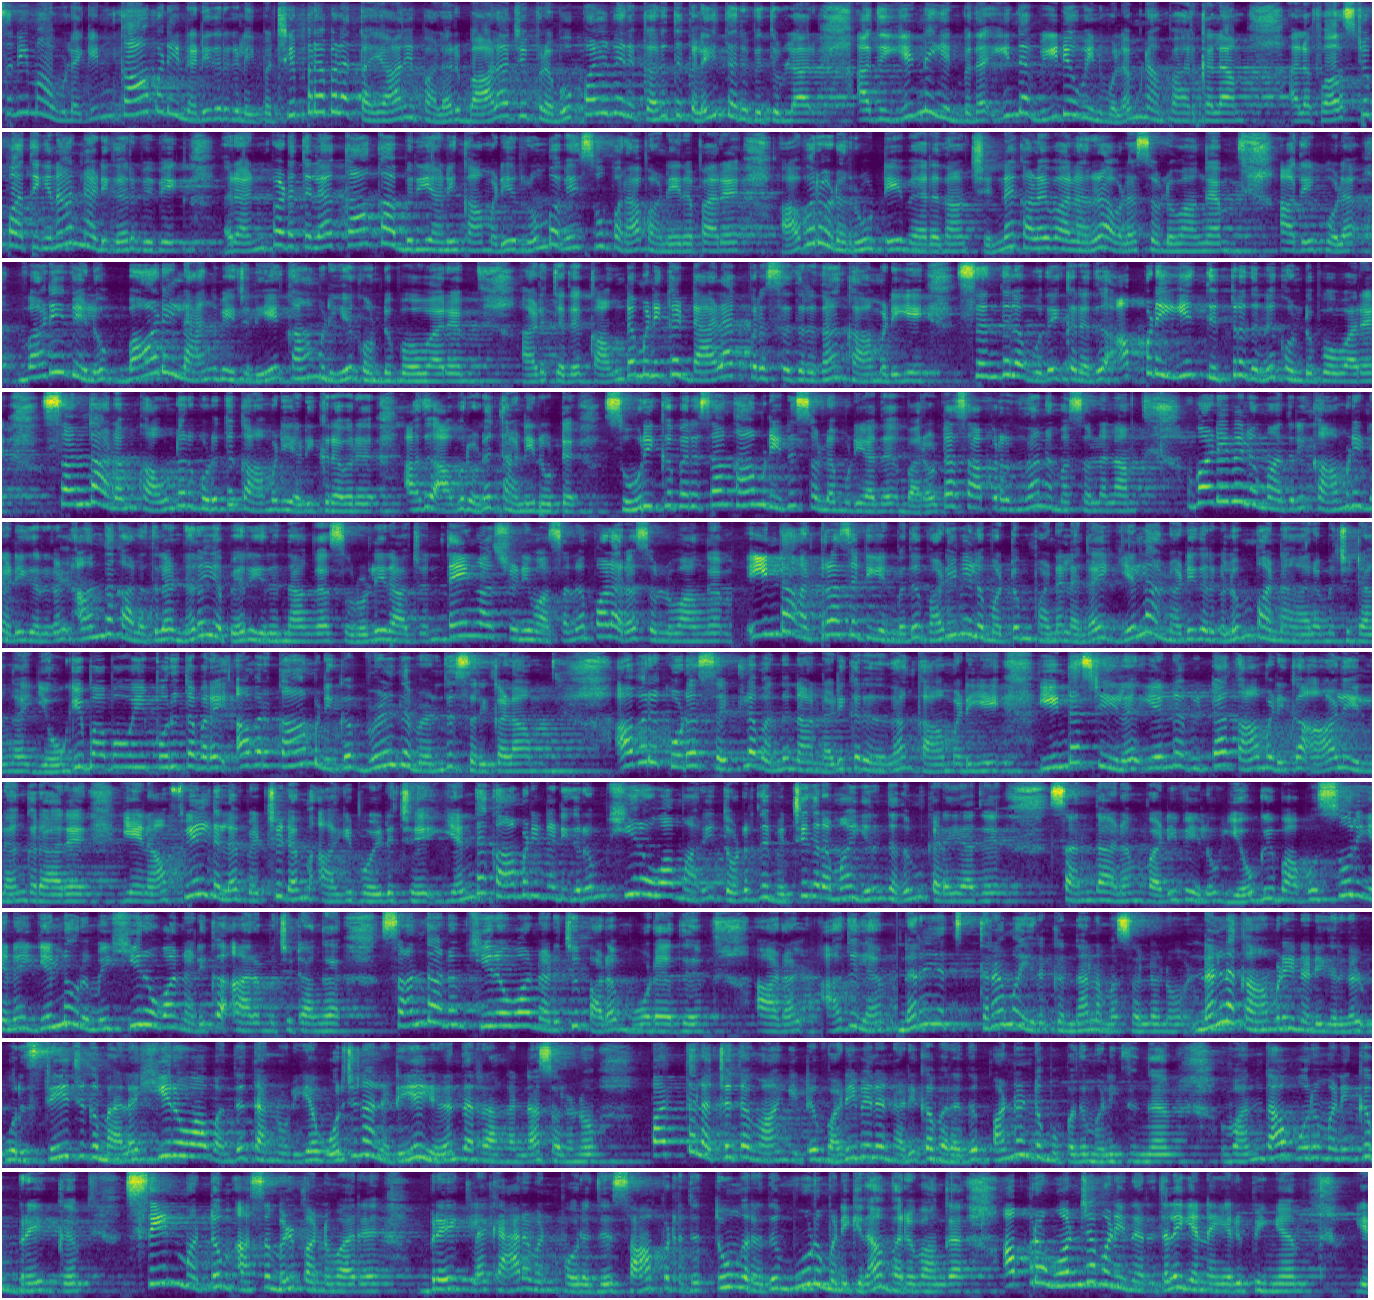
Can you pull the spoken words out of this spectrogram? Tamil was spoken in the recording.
സിനിമ சினிமா உலகின் காமெடி நடிகர்களை பற்றி பிரபல தயாரிப்பாளர் பாலாஜி பிரபு பல்வேறு கருத்துக்களை தெரிவித்துள்ளார். அது என்ன என்பதை இந்த வீடியோவின் மூலம் நாம் பார்க்கலாம். அதில் ஃபர்ஸ்ட் பார்த்தீங்கன்னா நடிகர் விவேக். ரன் படத்தில் காக்கா பிரியாணி காமெடி ரொம்பவே சூப்பராக பண்ணியிருப்பாரு. அவரோட ரூட்டே வேறு தான் சின்ன கலைவாளர் அவளை சொல்லுவாங்க. அதே போல் வடிவேலு பாடி லாங்குவேஜ்லேயே காமெடியை கொண்டு போவார். அடுத்தது கவுண்டமணிக்கு டைலாக் பிரசுறது தான் காமெடியே. செந்தில் உதைக்கிறது அப்படியே திட்டுறதுன்னு கொண்டு போவார். சந்தானம் கவுண்டர் கொடுத்து காமெடி அடிக்கிறவர். அது அவரோட தனி ரூட்டு. சூரிக்கு பெருசாக காமெடின்னு சொல்ல முடியாது. பரோட்டா சாப்பிட்றது தான் நம்ம சொல்லலாம். வடிவேலு மாதிரி காமெடி நடிகர்கள் அந்த காலத்தில் நிறைய பேர் இருந்தாங்க. சுருளிராஜன் தேங்காய் ஸ்ரீனிவாசன் பலரை சொல்லுவாங்க. இந்த அட்ராசிட்டி என்பது வடிவேலு மட்டும் பண்ணலைங்க. எல்லா நடிகர்களும் பண்ண ஆரம்பிச்சிட்டாங்க. யோகி பாபுவை பொறுத்தவரை அவர் காமெடிக்கு விழுந்து விழுந்து சிரிக்கலாம். அவரு கூட செட்டில் வந்து நான் நடிக்கிறது தான் காமெடியே இண்டஸ்ட்ரியில் என்னை விட்டால் காமெடிக்கு ஆள் இல்லைங்கிறாரு. ஏன்னா ஃபீல்டில் வெற்றிடம் ஆகி போயிடுச்சு. எந்த காமெடி நடிகரும் ஹீரோவாக மாறி தொடர்ந்து வெற்றிகரமாக இருந்ததும் கிடையாது. சந்தானம் வடிவேலு யோகி பாபு சூரியனை எல்லோருமே ஹீரோவாக நடிக்க ஆரம்பிச்சிட்டாங்க. சந்தானம் ஹீரோவாக நடித்து படம் ஓடாது. ஆனால் அதில் நிறைய திறமை இருக்குன்னு தான் நம்ம சொல்லணும். நல்ல காமெடி நடிகர்கள் ஒரு ஸ்டேஜுக்கு மேலே ஹீரோவாக வந்து தன்னுடைய ஒரிஜினாலிட்டியை இழந்துடுறாங்கன்னு தான் சொல்லணும். பத்து லட்சத்தை வாங்கிட்டு வடிவேல நடிக்க வர்றது பன்னெண்டு முப்பது மணிக்குங்க. வந்தால் ஒரு மணிக்கு பிரேக்கு சீன் மட்டும் அசம்பிள் பண்ணுவார். பிரேக்கில் கேரவன் போகிறது சாப்பிட்றது தூங்குறது மூணு மணிக்கு தான் வருவாங்க. அப்புறம் ஒன்றரை மணி நேரத்தில் என்னை எடுப்பீங்க.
